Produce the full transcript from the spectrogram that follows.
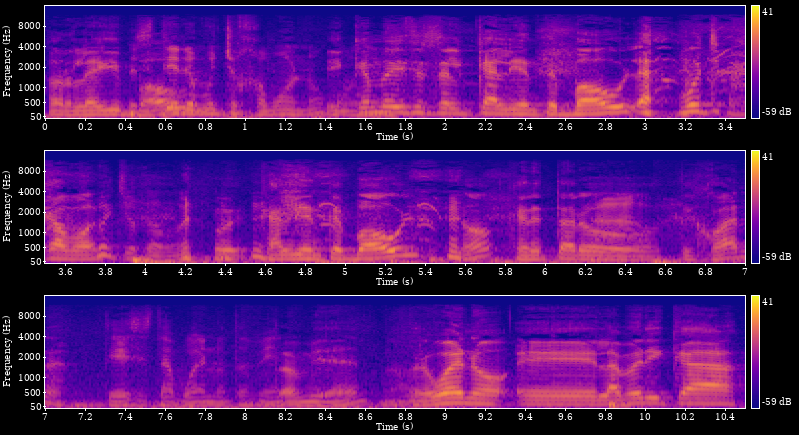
Orlegui Ese Bowl. tiene mucho jamón, ¿no? ¿Y Como qué me dices el Caliente Bowl? mucho jamón. Mucho jamón. Caliente Bowl, ¿no? Querétaro, Tijuana. Sí, ese está bueno también. También. No. Pero bueno, eh, el América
